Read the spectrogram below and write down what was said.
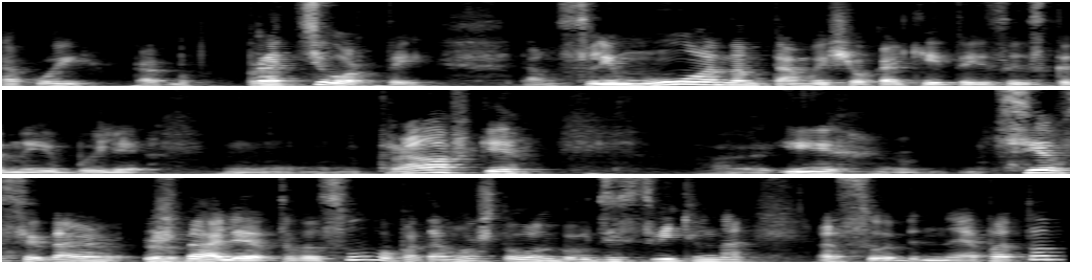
такой как бы протертый, там с лимоном, там еще какие-то изысканные были травки. И все всегда ждали этого супа, потому что он был действительно особенный. А потом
